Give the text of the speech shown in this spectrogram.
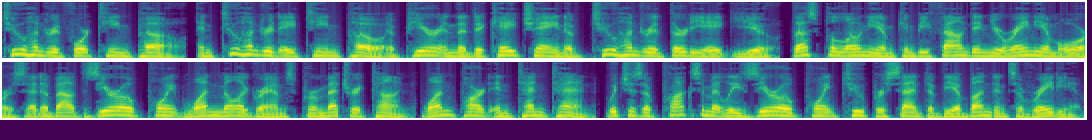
214 Po, and 218 Po appear in the decay chain of 238 U. Thus polonium can be found in uranium ores at about 0.1 mg per metric ton, 1 part in 1010, which is approximately 0.2% of the abundance of radium.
